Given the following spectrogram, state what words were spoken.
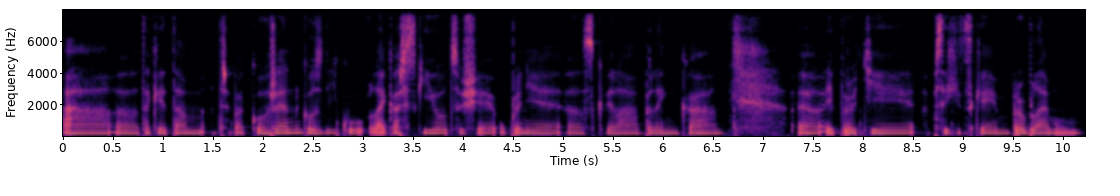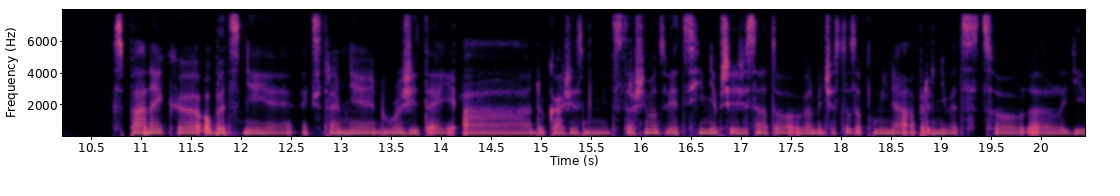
A tak je tam třeba kořen kozdíku lékařského, což je úplně skvělá bylinka i proti psychickým problémům. Spánek eh, obecně je extrémně důležitý a dokáže změnit strašně moc věcí. Mně přijde, že se na to velmi často zapomíná a první věc, co eh, lidi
